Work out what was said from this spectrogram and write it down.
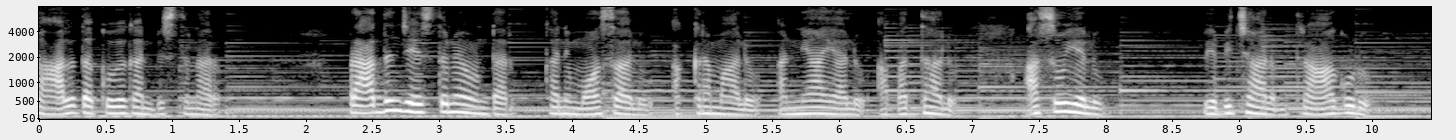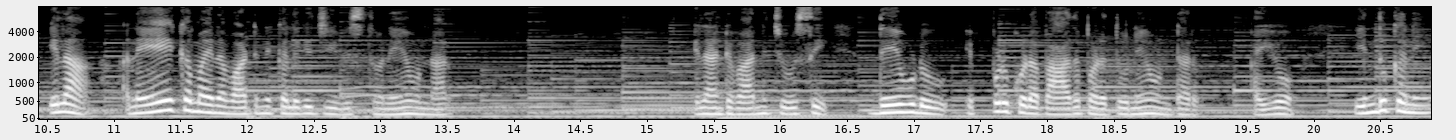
చాలా తక్కువగా కనిపిస్తున్నారు. ప్రార్థన చేస్తూనే ఉంటారు. కానీ మోసాలు అక్రమాలు అన్యాయాలు అబద్ధాలు అసూయలు వ్యభిచారం త్రాగుడు ఇలా అనేకమైన వాటిని కలిగి జీవిస్తూనే ఉన్నారు. ఇలాంటి వారిని చూసి దేవుడు ఎప్పుడు కూడా బాధపడుతూనే ఉంటారు. అయ్యో ఎందుకని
